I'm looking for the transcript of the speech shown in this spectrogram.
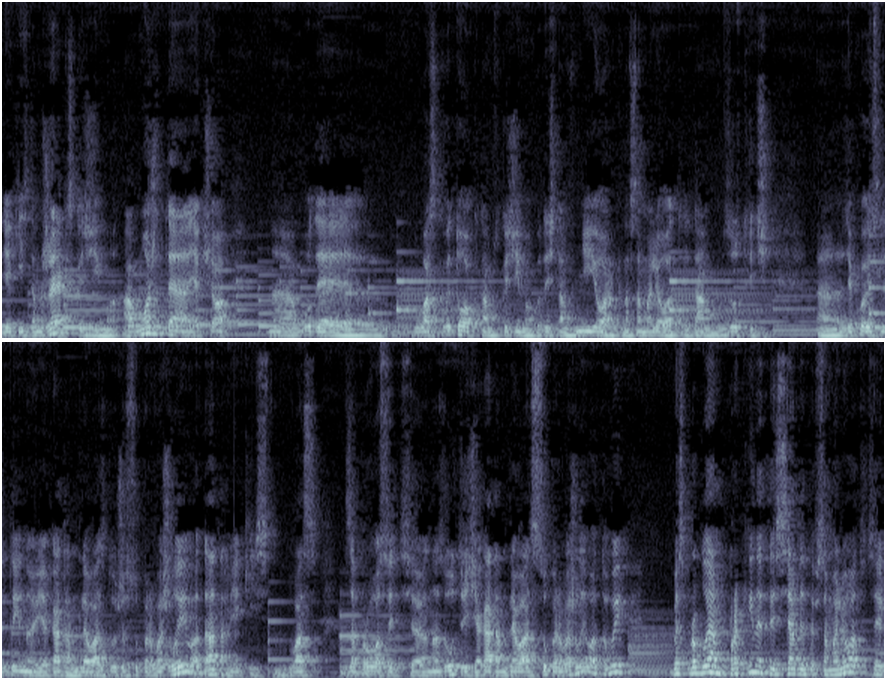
якийсь там ЖЕК, скажімо. А можете, якщо буде у вас квиток, там, скажімо, кудись там в Нью-Йорк на самольот, і там зустріч е, з якоюсь людиною, яка там для вас дуже супер важлива, да, там якісь вас запросить е, на зустріч, яка там для вас супер важлива, то ви без проблем прокинетесь, сядете в самоліт, в цей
